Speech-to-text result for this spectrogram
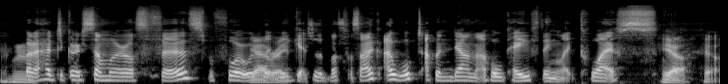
Mhm. but I had to go somewhere else first before it would Yeah, let me get to the boss. So I, I walked up and down that whole cave thing like twice. yeah, yeah.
